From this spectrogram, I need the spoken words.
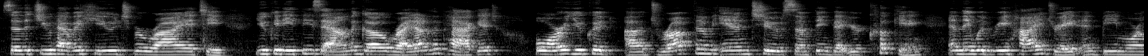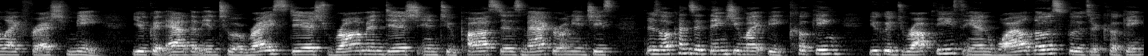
so that you have a huge variety. You could eat these on the go right out of the package or you could uh, drop them into something that you're cooking and they would rehydrate and be more like fresh meat. You could add them into a rice dish, ramen dish, into pastas, macaroni and cheese. There's all kinds of things you might be cooking. You could drop these in while those foods are cooking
